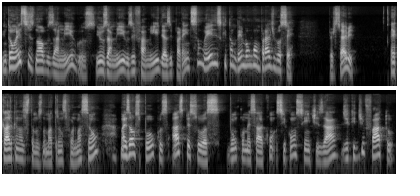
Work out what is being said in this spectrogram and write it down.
Então, esses novos amigos, e os amigos, e famílias, e parentes, são eles que também vão comprar de você. Percebe? É claro que nós estamos numa transformação, mas aos poucos as pessoas vão começar a se conscientizar de que de fato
